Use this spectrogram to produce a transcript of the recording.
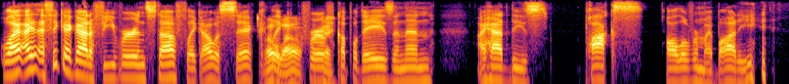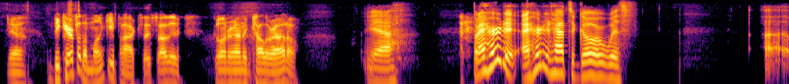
Well, I I think I got a fever and stuff. Like I was sick. Oh, like wow. for a Okay. couple days, and then I had these pox all over my body. Yeah. Be careful of the monkeypox. I saw they're going around in Colorado. Yeah. But I heard it I heard it had to go with uh,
